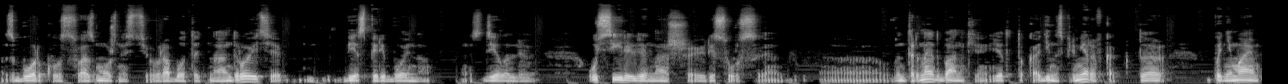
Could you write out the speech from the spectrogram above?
сборку с возможностью работать на андроиде бесперебойно. Сделали, усилили наши ресурсы э, в интернет-банке. И это только один из примеров, когда понимаем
